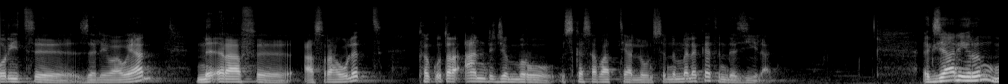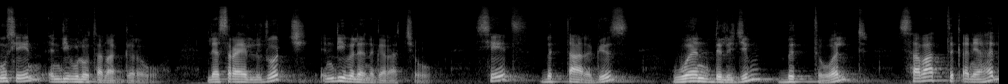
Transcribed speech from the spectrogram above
ኦሪት ዘሌዋውያን ምዕራፍ 12 ከቁጥር አንድ ጀምሮ እስከ ሰባት ያለውን ስንመለከት እንደዚህ ይላል። እግዚአብሔርም ሙሴን እንዲህ ብሎ ተናገረው፣ ለእስራኤል ልጆች እንዲህ ብለህ ንገራቸው፣ ሴት ብታረግዝ ወንድ ልጅም ብትወልድ ሰባት ቀን ያህል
